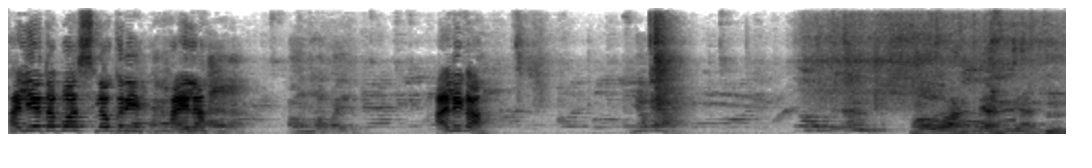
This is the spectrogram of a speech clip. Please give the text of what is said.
खाली आता बस लवकर ये खायला. आली का? येऊ ना. हो आणते आणते आणते.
